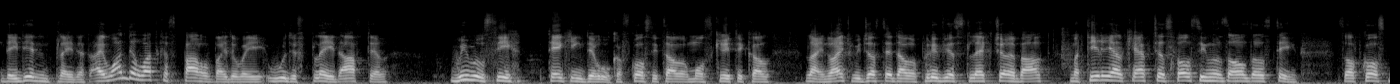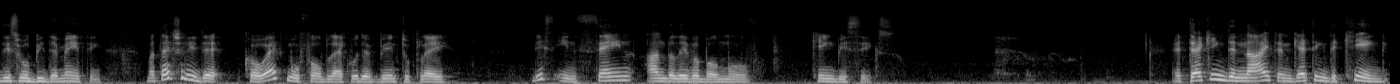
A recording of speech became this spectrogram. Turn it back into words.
They didn't play that. I wonder what Kasparov, by the way, would have played after. We will see taking the rook. Of course, it's our most critical line, right? We just had our previous lecture about material captures, forcing moves, all those things. So of course, this will be the main thing. But actually, the correct move for black would have been to play this insane, unbelievable move, king b6. Attacking the knight and getting the king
